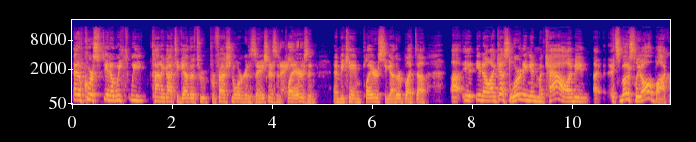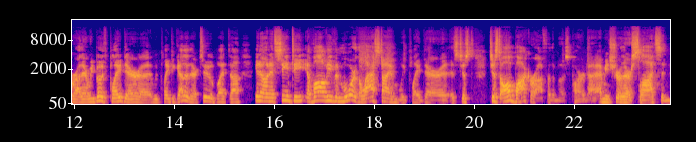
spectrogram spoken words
And of course, you know, we we kind of got together through professional organizations and players and and became players together, but uh uh, it, you know, I guess learning in Macau, I mean, it's mostly all Baccarat there. We both played there. Uh, we played together there too. But, uh, you know, and it seemed to evolve even more the last time we played there. It's just just all Baccarat for the most part. I, I mean, sure, there are slots and,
